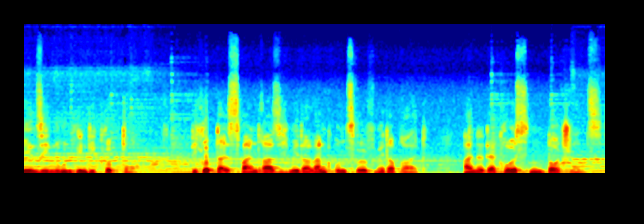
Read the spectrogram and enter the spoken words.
Gehen Sie nun in die Krypta. Die Krypta ist 32 Meter lang und 12 Meter breit, eine der größten Deutschlands.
